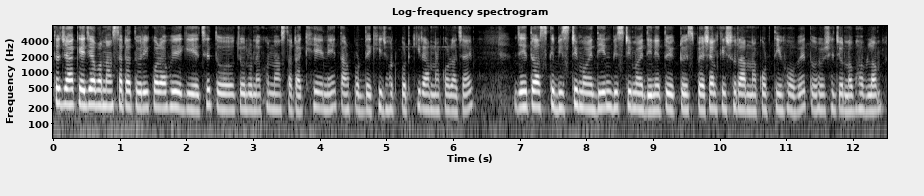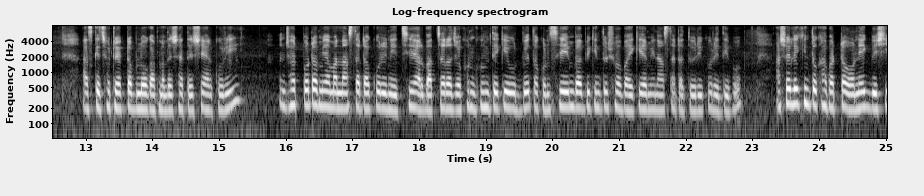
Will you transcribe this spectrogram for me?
তো যাক, এই যে আমার নাস্তাটা তৈরি করা হয়ে গিয়েছে, তো চলুন এখন নাস্তাটা খেয়ে নেই, তারপর দেখি ঝটপট কী রান্না করা যায়। যেহেতু আজকে বৃষ্টিময় দিন, বৃষ্টিময় দিনে তো একটু স্পেশাল কিছু রান্না করতেই হবে, তো সেজন্য ভাবলাম আজকে ছোট একটা ব্লগ আপনাদের সাথে শেয়ার করি। ঝটপট আমি আমার নাস্তাটা করে নিচ্ছি, আর বাচ্চারা যখন ঘুম থেকে উঠবে তখন সেমভাবে কিন্তু সবাইকে আমি নাস্তাটা তৈরি করে দিব। আসলে কিন্তু খাবারটা অনেক বেশি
